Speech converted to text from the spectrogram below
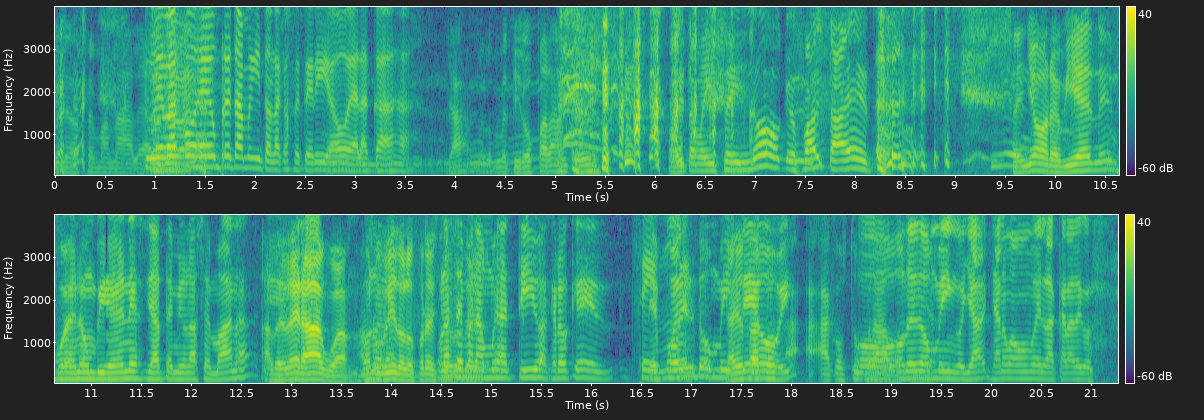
viernes semanales. Tú le vas a coger un pretamito a la cafetería hoy, a la caja. Ya, me, me tiró para adelante. Ahorita me dicen, no, que falta esto. Señores, viernes. Bueno, un viernes, ya terminó la semana. A Eh, beber agua. Han bueno, subido los precios. Una semana muy activa, creo que Sí, después muy. del domingo de hoy, acostumbrado o, o de ya. domingo, ya, ya no vamos a ver la cara de Gonzalo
